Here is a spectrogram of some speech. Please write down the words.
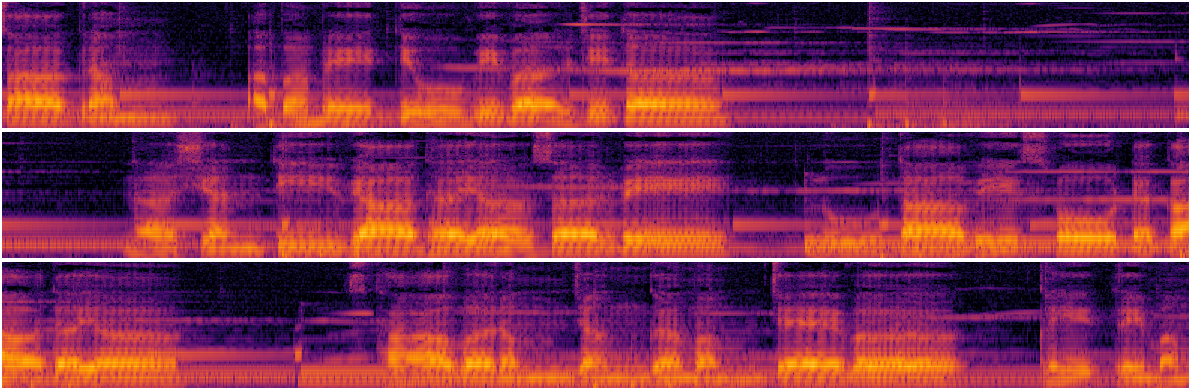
साग्रम् अपमृत्युविवर्जित नश्यन्ति व्याधय सर्वे लूता विस्फोटकादय स्थावरं जङ्गमं चैव कृत्रिमं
